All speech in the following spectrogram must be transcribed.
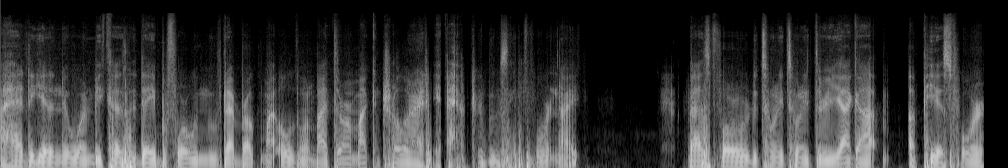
I had to get a new one because the day before we moved, I broke my old one by throwing my controller at it after losing Fortnite. Fast forward to 2023, I got a PS4,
